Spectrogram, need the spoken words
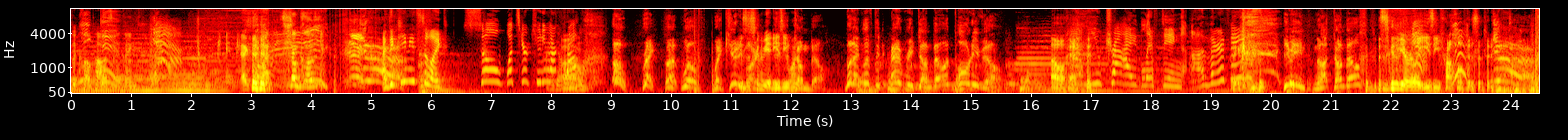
the clubhouse. do. I think. Yeah. Come on. So close. I think he needs to like. So, what's your cutie mark don't problem? oh, right. Uh, well, my cutie Is this mark gonna be an easy is a one? dumbbell. But I've lifted every dumbbell in Ponyville. Oh, okay. Have you tried lifting other things? You mean not dumbbells? this is gonna be a really easy problem, isn't it? Yeah.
